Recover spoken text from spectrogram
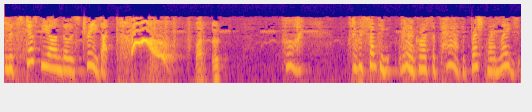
Well, it's just beyond those trees. I. What? Uh, Oh, I... there was something ran across the path. It brushed my legs. It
